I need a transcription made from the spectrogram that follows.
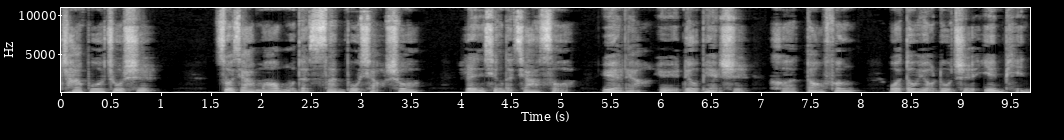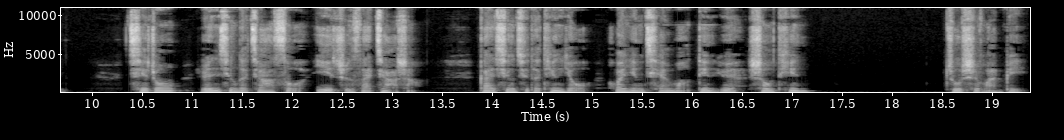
插播注释：作家毛姆的三部小说《人性的枷锁》《月亮与六便士》和《刀锋》，我都有录制音频。其中《人性的枷锁》一直在架上，感兴趣的听友欢迎前往订阅收听。注释完毕。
